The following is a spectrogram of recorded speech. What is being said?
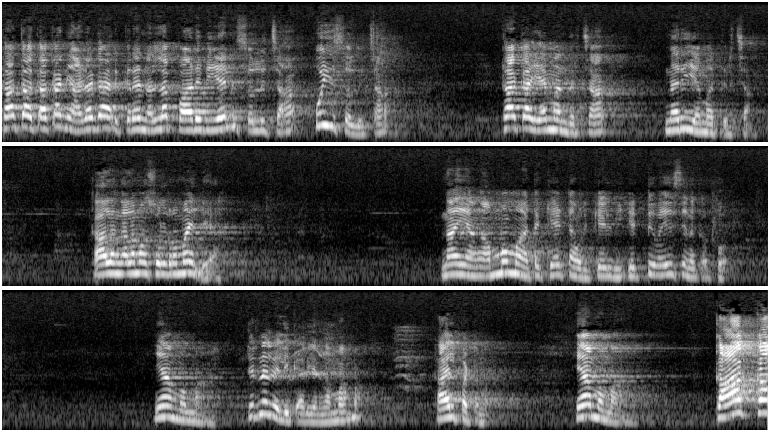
காக்கா காக்கா நீ அழகா இருக்கிற நல்லா பாடுவியேன்னு சொல்லிச்சான். பொய் சொல்லிச்சான். காக்கா ஏமாந்துருச்சான். நரி ஏமாத்திருச்சான். காலங்காலமா சொல்றோமா இல்லையா? நான் எங்கள் அம்மம்மாட்ட கேட்டேன் ஒரு கேள்வி. எட்டு வயசு எனக்கு அப்போ. ஏன் அம்மம்மா? திருநெல்வேலிக்காரி எங்கள் அம்மா காயல்பட்டணம் ஏமாம்மா காக்கா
